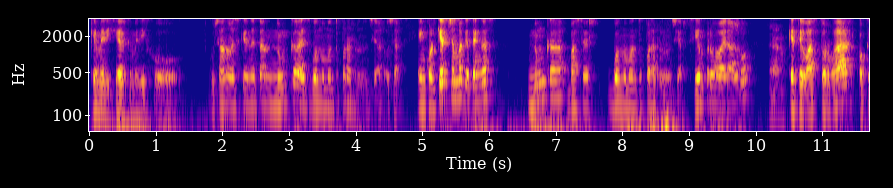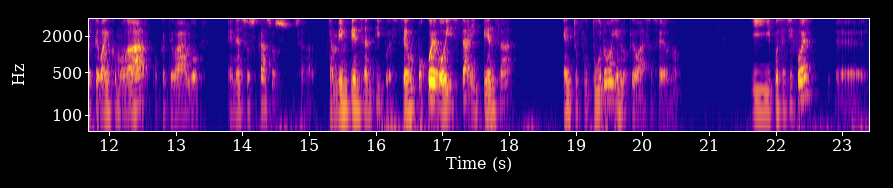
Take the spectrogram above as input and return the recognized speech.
que me dije, que me dijo, Gusano, es que neta nunca es buen momento para renunciar. O sea, en cualquier chamba que tengas, nunca va a ser buen momento para renunciar. Siempre va a haber algo que te va a estorbar o que te va a incomodar o que te va a algo. En esos casos, o sea, también piensa en ti, pues. Sé un poco egoísta y piensa en tu futuro y en lo que vas a hacer, ¿no? Y pues así fue. Eh,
